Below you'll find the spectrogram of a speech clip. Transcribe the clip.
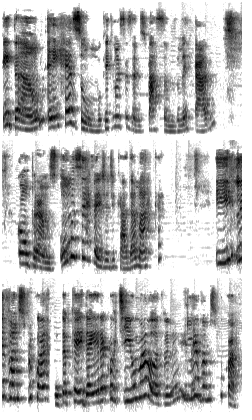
Então, em resumo, o que, que nós fizemos? Passamos no mercado compramos uma cerveja de cada marca e levamos para o quarto, porque a ideia era curtir uma outra, né? E levamos para o quarto.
